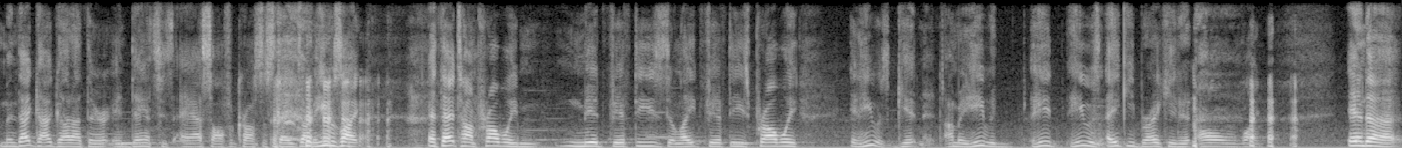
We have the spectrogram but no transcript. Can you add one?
I mean, that guy got out there and danced his ass off across the stage. I mean, he was like, at that time, probably mid 50s to late 50s, probably, and he was getting it. I mean, he would he he was achy breaking it all like, and uh,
